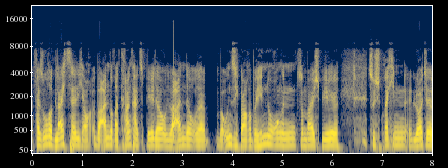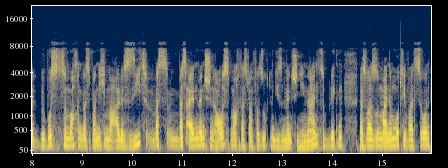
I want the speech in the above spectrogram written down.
versuche gleichzeitig auch über andere Krankheitsbilder, über andere oder über unsichtbare Behinderungen zum Beispiel zu sprechen, Leute bewusst zu machen, dass man nicht immer alles sieht, was, was einen Menschen ausmacht, dass man versucht, in diesen Menschen hineinzublicken. Das war so meine Motivation,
